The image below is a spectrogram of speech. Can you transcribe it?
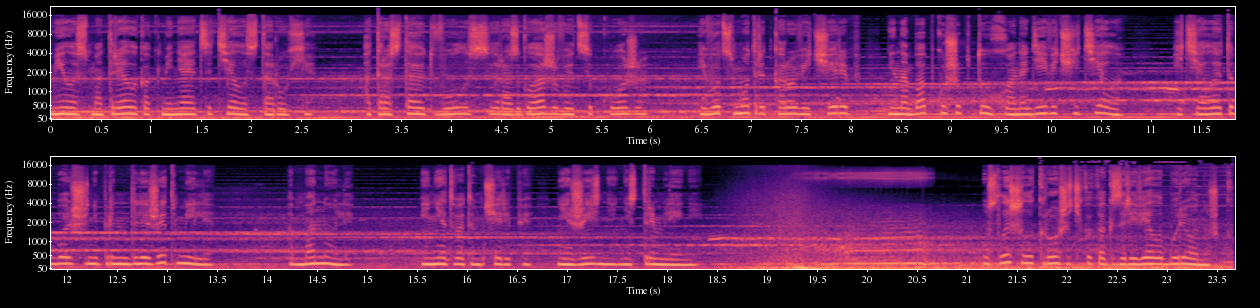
Мила смотрела, как меняется тело старухи. Отрастают волосы, разглаживается кожа. И вот смотрит коровий череп не на бабку-шептуху, а на девичье тело. И тело это больше не принадлежит Миле. Обманули. И нет в этом черепе ни жизни, ни стремлений. Услышала крошечка, как заревела буренушка.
